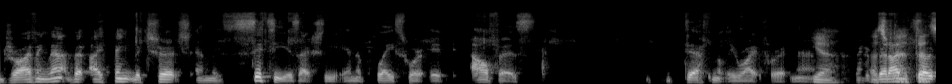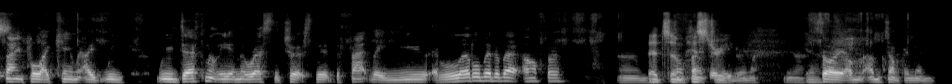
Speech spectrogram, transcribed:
driving that, but I think the church and the city is actually in a place where it alpha is definitely right for it now. Yeah, but I'm so that's... thankful I came. I we we definitely in the rest of the church the, the fact they knew a little bit about alpha. Um, That's some history. Yeah. yeah. Sorry, I'm I'm jumping in.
